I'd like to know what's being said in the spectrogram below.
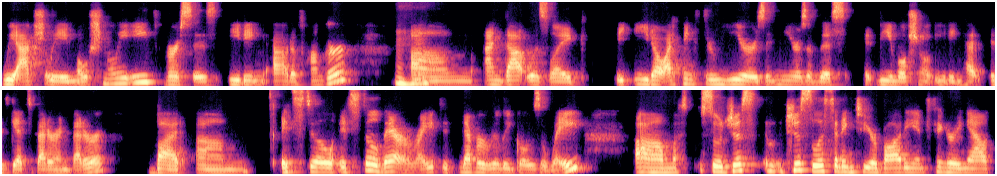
we actually emotionally eat versus eating out of hunger. Mhm. Um, and that was like, you know, I think through years and years of this, the emotional eating ha- it gets better and better. But um, it's still it's still there, right? It never really goes away. Um, so just just listening to your body and figuring out,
